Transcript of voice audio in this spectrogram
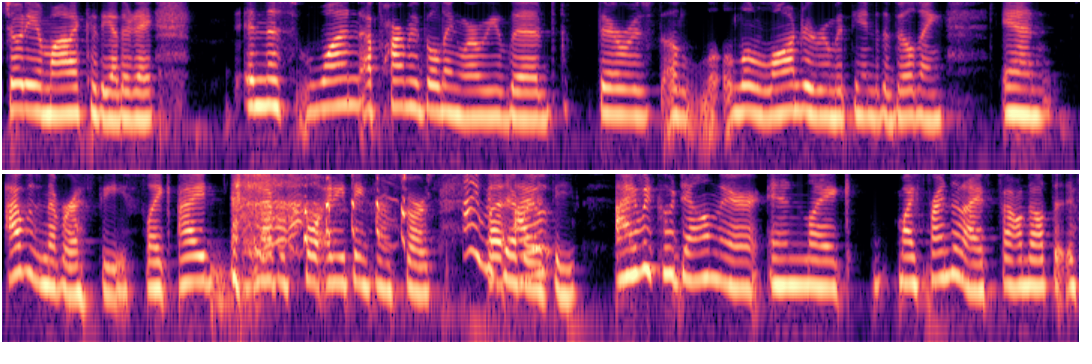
Jody and Monica the other day. In this one apartment building where we lived, there was a little laundry room at the end of the building, and I was never a thief. Like I never stole anything from stores. I was But never I- a thief. I would go down there and like my friend and I found out that if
